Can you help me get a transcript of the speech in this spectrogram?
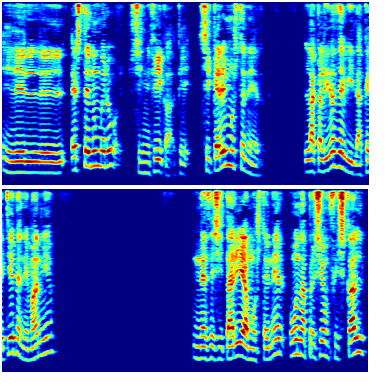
este número significa que si queremos tener la calidad de vida que tiene Alemania, necesitaríamos tener una presión fiscal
